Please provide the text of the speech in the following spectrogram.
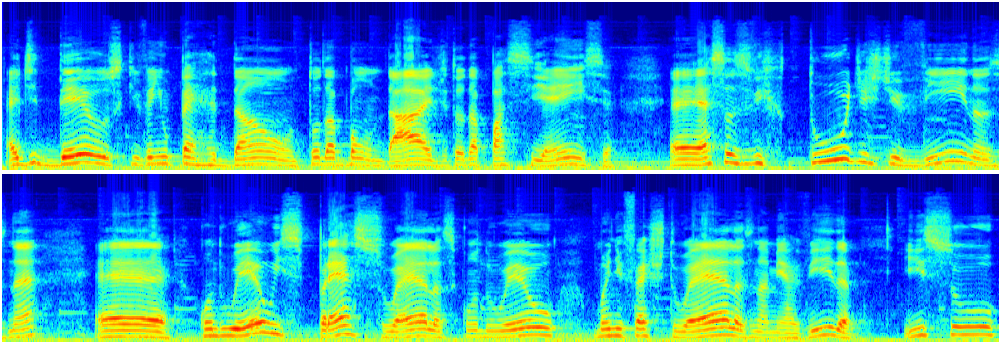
é de Deus que vem o perdão, toda a bondade, toda a paciência, é, essas virtudes divinas, né? É, quando eu expresso elas, quando eu manifesto elas na minha vida, isso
